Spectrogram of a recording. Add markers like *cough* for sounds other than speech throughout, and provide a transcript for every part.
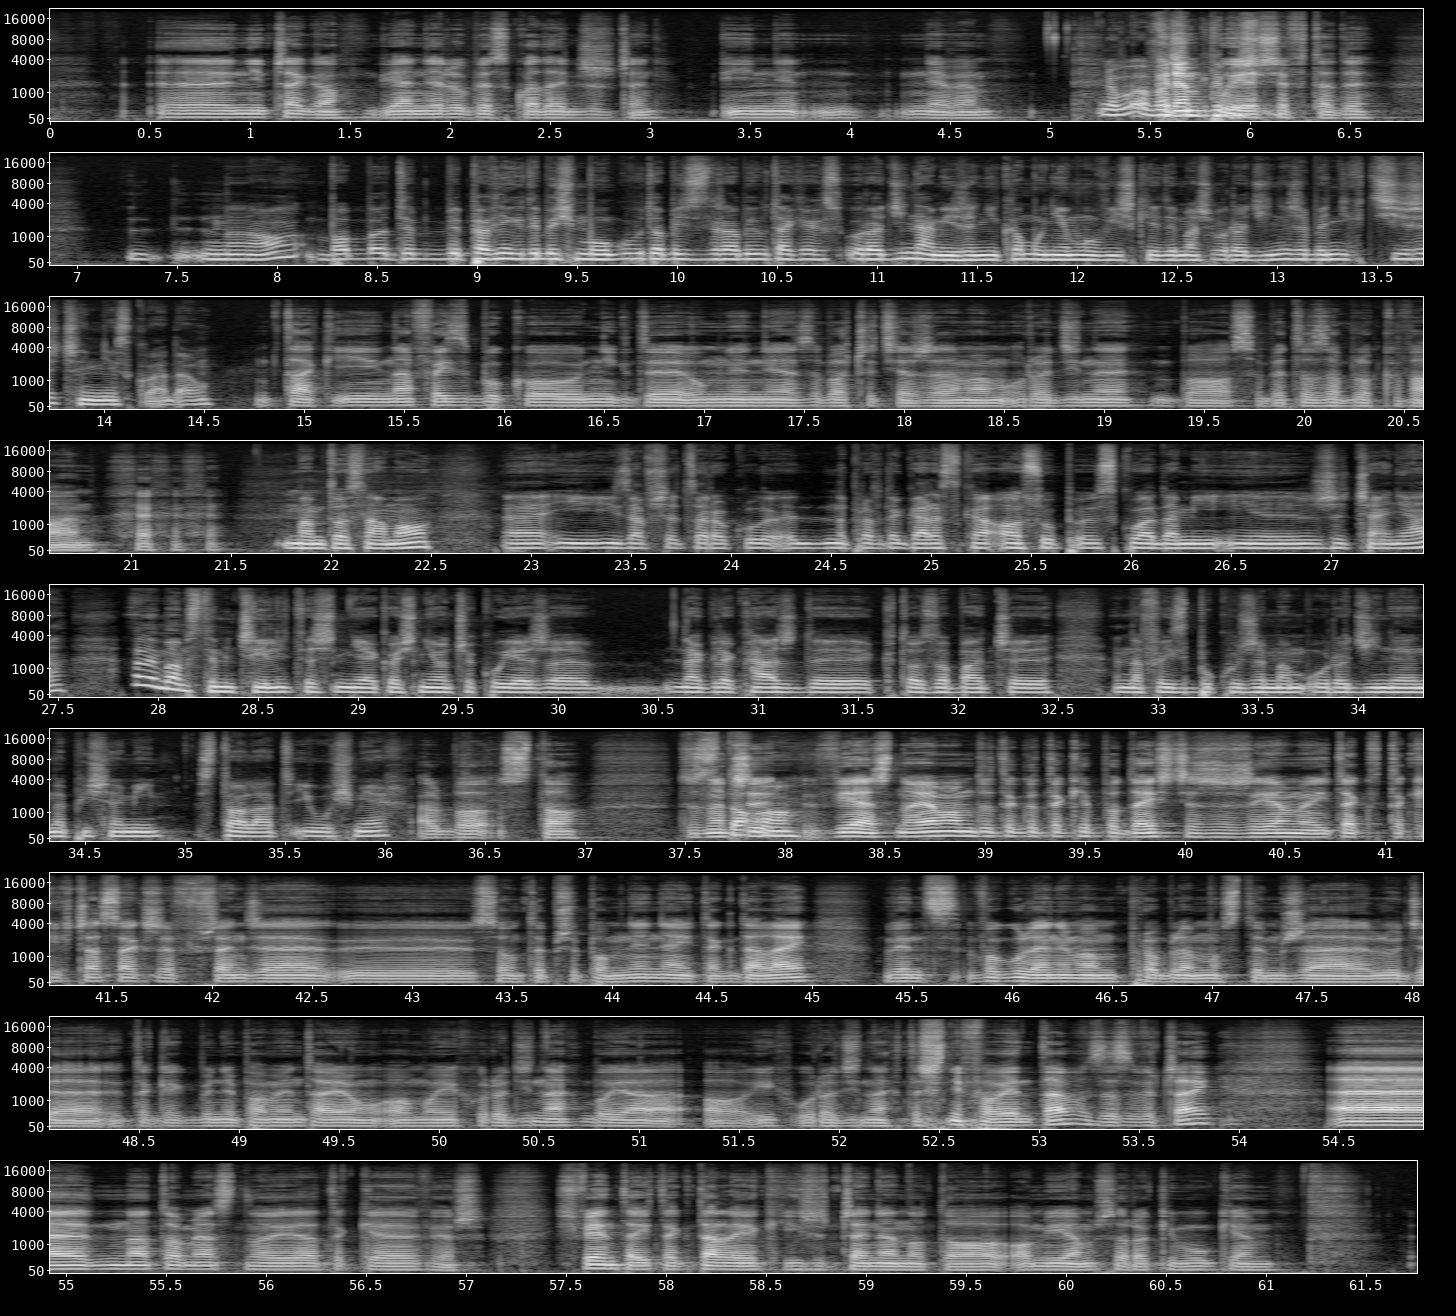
Yy, niczego. Ja nie lubię składać życzeń. I nie, nie wiem. No, właśnie Krępuję gdybyś- się wtedy. No, bo, bo ty pewnie gdybyś mógł, to byś zrobił tak jak z urodzinami, że nikomu nie mówisz, kiedy masz urodziny, żeby nikt ci życzeń nie składał. Tak, i na Facebooku nigdy u mnie nie zobaczycie, że mam urodziny, bo sobie to zablokowałem. Hehehe. Mam to samo e, i, zawsze co roku e, naprawdę garstka osób składa mi e, życzenia, ale mam z tym chili, też nie, jakoś nie oczekuję, że nagle każdy, kto zobaczy na Facebooku, że mam urodziny, napisze mi 100 lat i uśmiech. Albo 100. To 100, znaczy, o. wiesz, no ja mam do tego takie podejście, że żyjemy i tak w takich czasach, że wszędzie y, są te przypomnienia i tak dalej, więc w ogóle nie mam problemu z tym, że ludzie tak jakby nie pamiętają o moich urodzinach, bo ja o ich urodzinach *laughs* też nie pamiętam zazwyczaj. E, natomiast no ja takie, wiesz, święta i tak dalej, jakieś życzenia, no to omijam szerokim łukiem.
